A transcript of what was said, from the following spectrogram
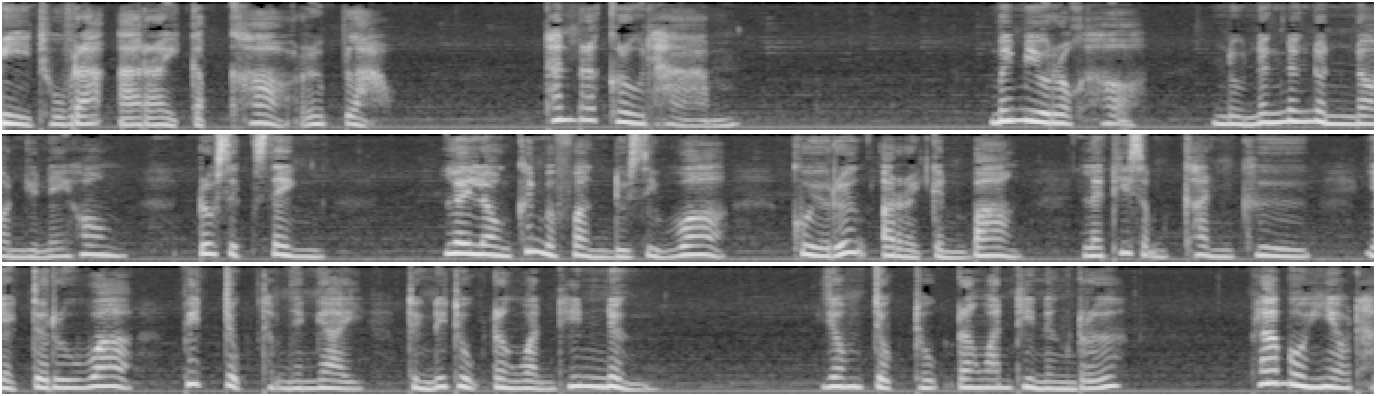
มีธุระอะไรกับข้าหรือเปล่า ท่านพระครูถาม ไม่มีหรอกฮะหนูนั่งนั่งนอนนอนอยู่ในห้อง รู้สึกเซ็ง เลยลองขึ้นมาฟังดูสิว่า คุยเรื่องอะไรกันบ้าง และที่สำคัญคือ อยากจะรู้ว่าพี่จุกทำยังไงถึงได้ถูกรางวัลที่หนึ่งยมจุกถูกรางวัลที่หนึ่งหรือ พระโบเฮียวถ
